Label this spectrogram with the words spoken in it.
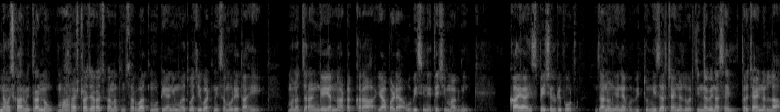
नमस्कार मित्रांनो महाराष्ट्राच्या राजकारणातून सर्वात मोठी आणि महत्त्वाची बातमी समोर येत आहे. मनोज जरांगे यांना अटक करा या बड्या ओबीसी नेत्याची मागणी. काय आहे स्पेशल रिपोर्ट जाणून घेण्यापूर्वी तुम्ही जर चॅनलवरती नवीन असेल तर चॅनलला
